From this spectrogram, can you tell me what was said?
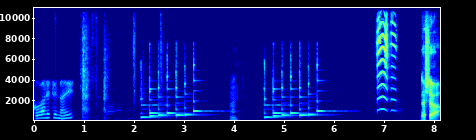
壊れてない？よっしゃ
